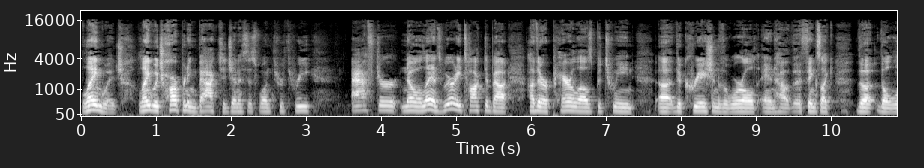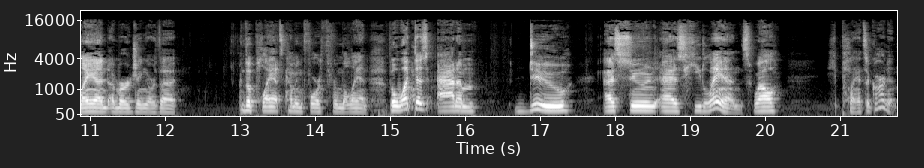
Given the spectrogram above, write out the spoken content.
language, language harpening back to Genesis 1 through 3 after Noah lands. We already talked about how there are parallels between uh, the creation of the world and how the things like the the land emerging or the the plants coming forth from the land. But what does Adam do as soon as he lands? Well, he plants a garden.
